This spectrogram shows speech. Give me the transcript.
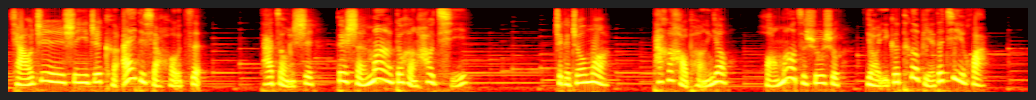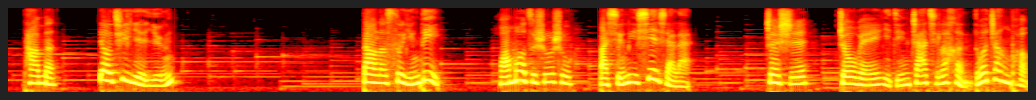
乔治是一只可爱的小猴子，它总是对什么都很好奇。这个周末，他和好朋友黄帽子叔叔有一个特别的计划，他们要去野营。到了宿营地，黄帽子叔叔把行李卸下来，这时周围已经扎起了很多帐篷。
